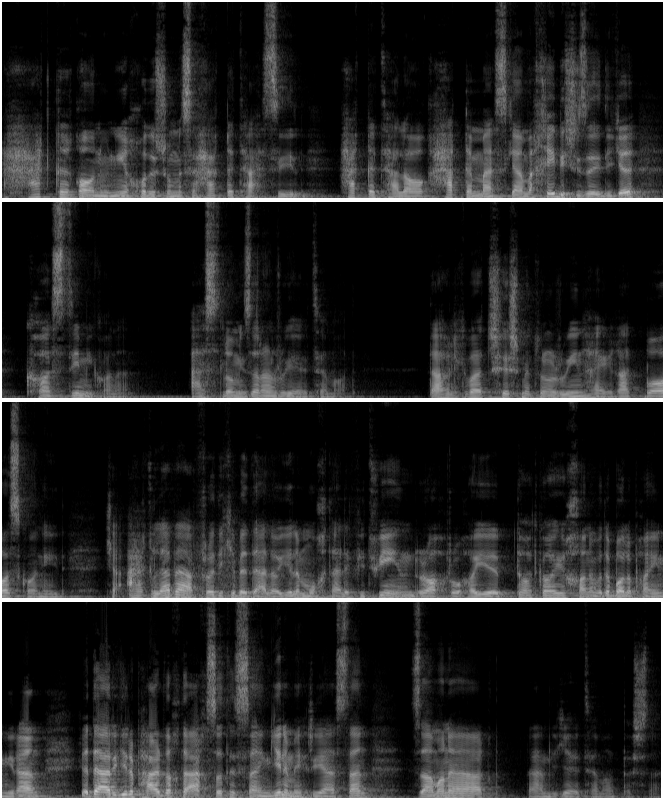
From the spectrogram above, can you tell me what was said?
حق قانونی خودشون مثل حق تحصیل حق طلاق حق مسکن و خیلی چیزای دیگه کاستی می‌کنن. اصل رو می‌ذارن روی اعتماد. در حالی که باید چشمتون رو روی این حقیقت باز کنید. که اغلب افرادی که به دلایل مختلفی توی این راهروهای دادگاه خانواده بالا پایین میرن یا درگیر پرداخت اقساط سنگین مهری هستن زمان عقد به همدیگه اعتماد داشتن.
